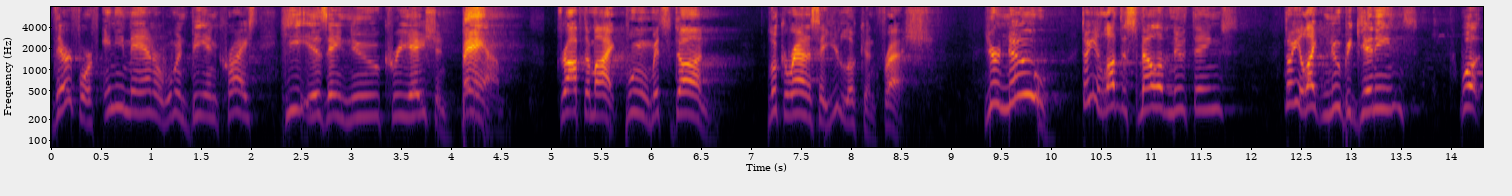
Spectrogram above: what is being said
"Therefore, if any man or woman be in Christ, he is a new creation." Bam! Drop the mic. Boom, it's done. Look around and say, "You're looking fresh." You're new. Don't you love the smell of new things? Don't you like new beginnings? Well,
